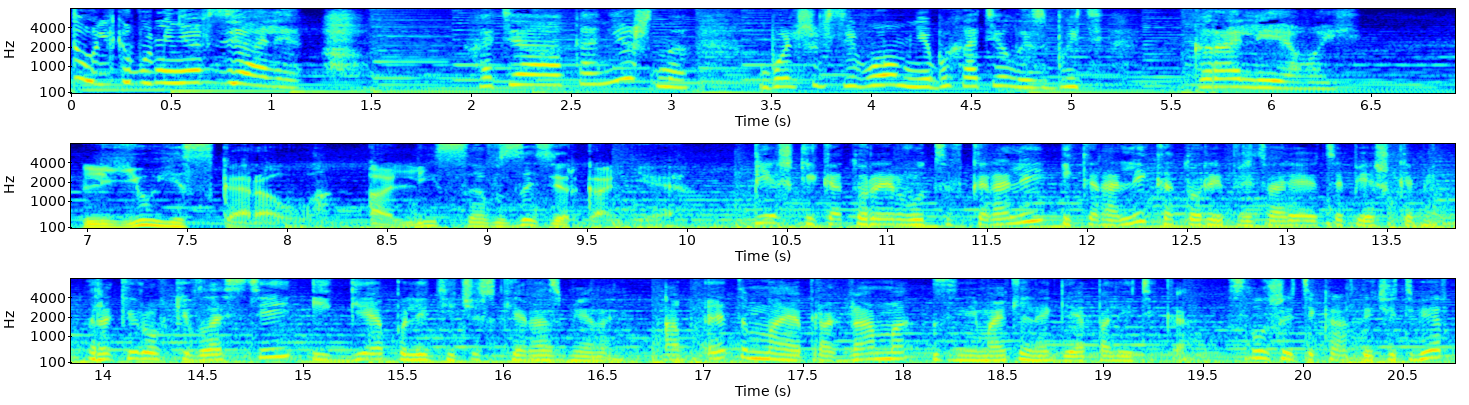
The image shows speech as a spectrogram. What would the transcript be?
Только бы меня взяли. Хотя, конечно, больше всего мне бы хотелось быть королевой. Льюис Кэрролл. Алиса в Зазеркалье. Пешки, которые рвутся в короли, и короли, которые притворяются пешками. Рокировки властей и геополитические размены. Об этом моя программа «Занимательная геополитика». Слушайте каждый четверг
